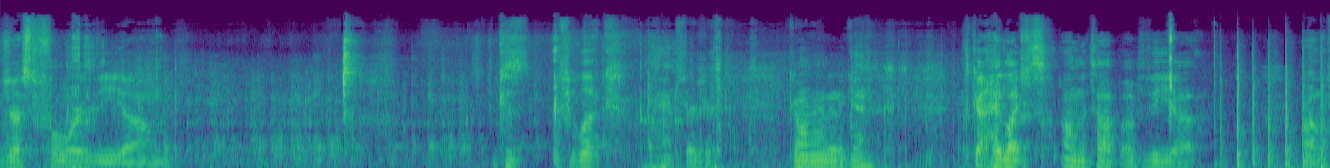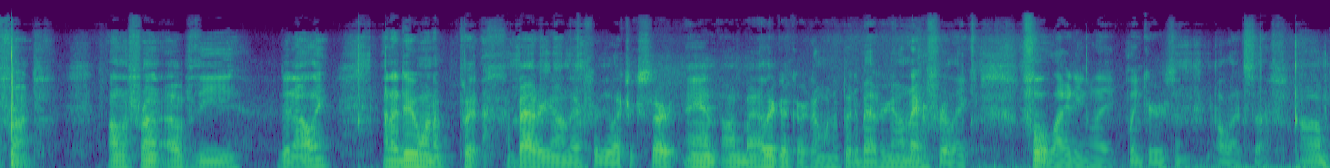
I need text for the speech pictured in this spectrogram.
just for the um, because if you look, the hamsters are going at it again. It's got headlights on the top of the, uh, or on the front, on the front of the Denali. And I do want to put a battery on there for the electric start. And on my other go-kart, I want to put a battery on there for like full lighting, like blinkers and all that stuff. Um,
